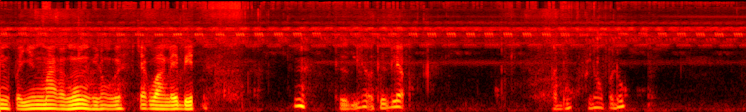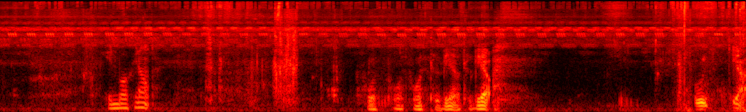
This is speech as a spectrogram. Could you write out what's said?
ยังไปยังมากกับงงพี่น้องเอ้ยจักวางได้เบ็ดอื้อถึกแล้วถึกแล้วปลาดุกพี่น้องปลาดุก เห็นบ่พี่น้องโพดโพดโพดถึกแล้วถึกแล้วอุ้ยอย่า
